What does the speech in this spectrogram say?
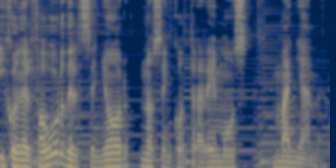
y con el favor del Señor nos encontraremos mañana.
